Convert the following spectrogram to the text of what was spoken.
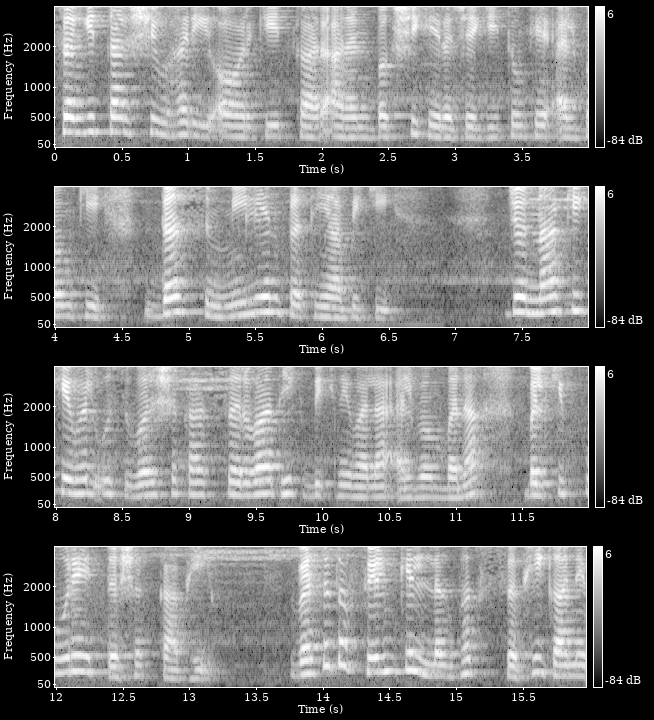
संगीतकार शिवहरी और गीतकार आनंद बख्शी के रचे गीतों के एल्बम की 10 मिलियन प्रतियाँ बिकी, जो न कि केवल उस वर्ष का सर्वाधिक बिकने वाला एल्बम बना, बल्कि पूरे दशक का भी। वैसे तो फ़िल्म के लगभग सभी गाने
